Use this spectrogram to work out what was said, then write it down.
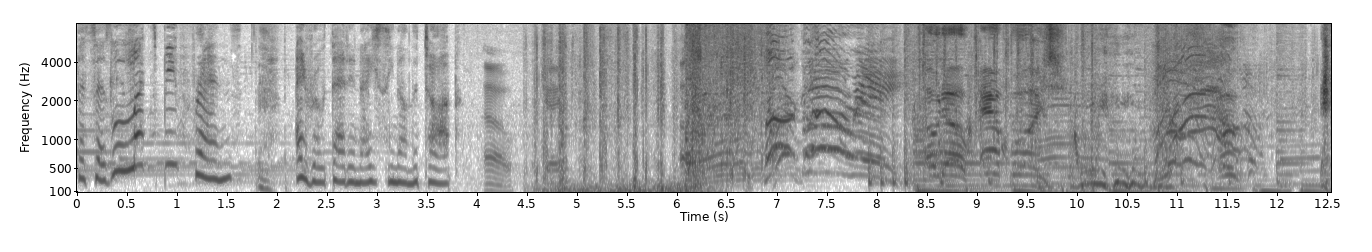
that says let's be friends. I wrote that in icing on the top. Oh, okay. Uh, for glory! Oh no, ambush!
